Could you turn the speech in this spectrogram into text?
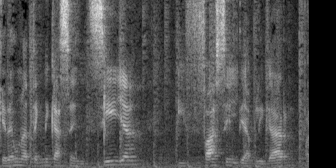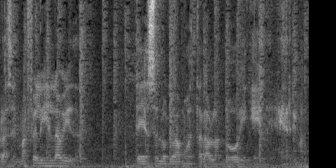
¿Quieres una técnica sencilla y fácil de aplicar para ser más feliz en la vida? De eso es lo que vamos a estar hablando hoy en Herriman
